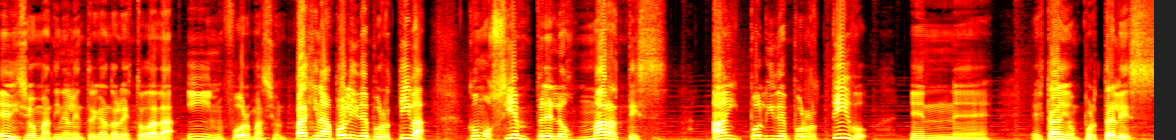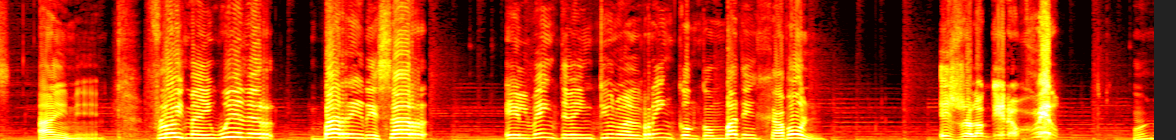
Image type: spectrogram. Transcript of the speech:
edición matinal, entregándoles toda la información. Página polideportiva, como siempre los martes, hay polideportivo en eh, Estadio Portales AM. Floyd Mayweather va a regresar el 2021 al ring con combate en Japón. Eso lo quiero ver. ¿Ah?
